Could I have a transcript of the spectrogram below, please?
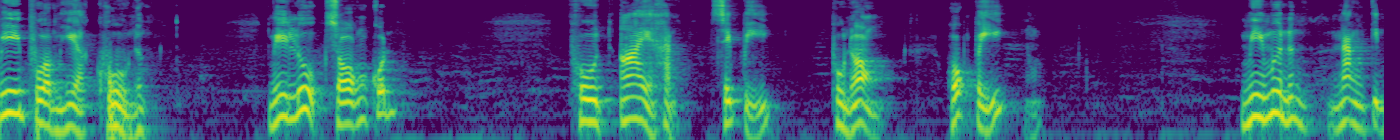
มีผัวเมียคู่หนึ่ง มีลูกสองคน ผู้อายหันสิบปี ผู้น้องหกปีมีมือหนึ่งนั่งกิน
